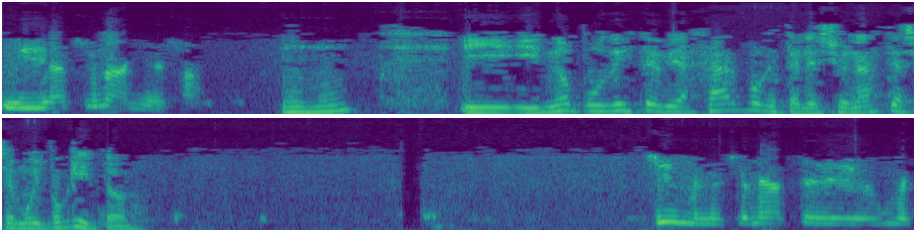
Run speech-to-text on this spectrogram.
Y hace un año ya. ¿Y, ¿Y no pudiste viajar porque te lesionaste hace muy poquito? Sí, me lesioné hace un mes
